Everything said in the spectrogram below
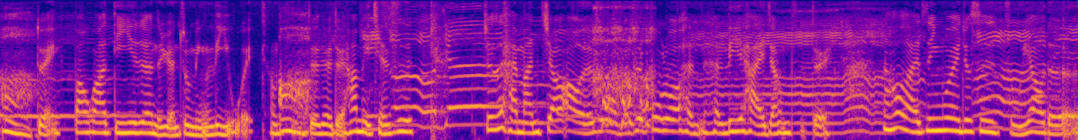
啊，对，包括第一任的原住民立委这样子。对对对，他们以前是。就是还蛮骄傲的，说我们这部落很很厉害这样子。对，那后来是因为就是主要的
